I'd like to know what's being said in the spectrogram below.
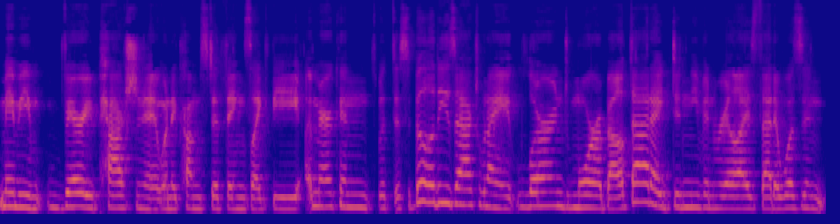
made me very passionate when it comes to things like the Americans with Disabilities Act. When I learned more about that, I didn't even realize that it wasn't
